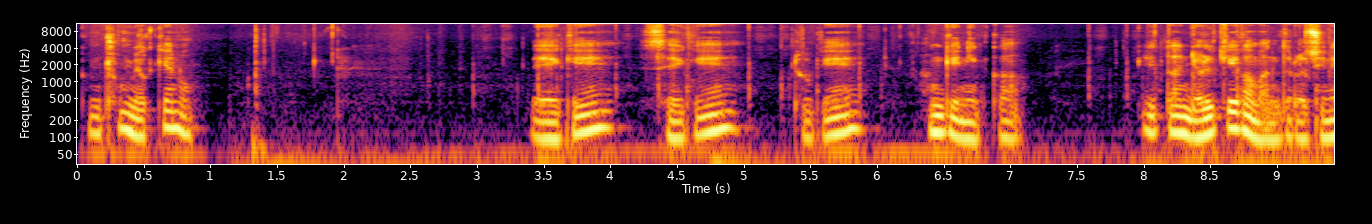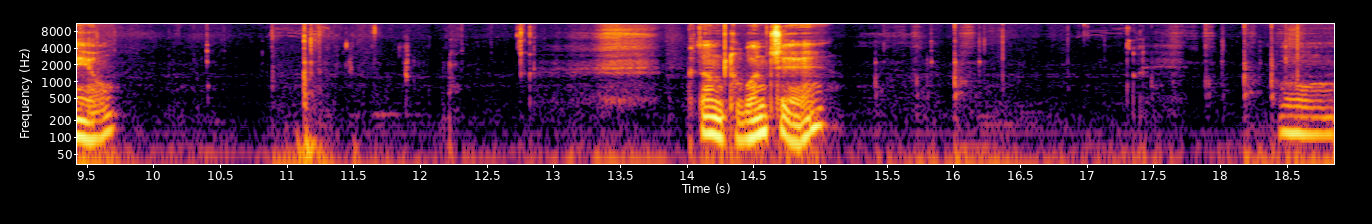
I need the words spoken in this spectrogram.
그럼 총 몇 개노? 4개, 3개, 2개, 1개니까 일단 10개가 만들어지네요. 그 다음 두 번째 어,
